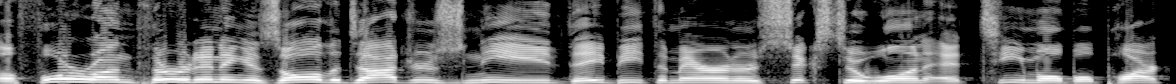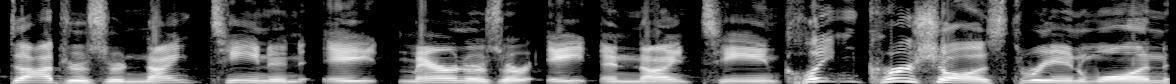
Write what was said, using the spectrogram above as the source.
A four-run third inning is all the Dodgers need. They beat the Mariners six to one at T-Mobile Park. Dodgers are 19 and eight. Mariners are eight and 19. Clayton Kershaw is three and one.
